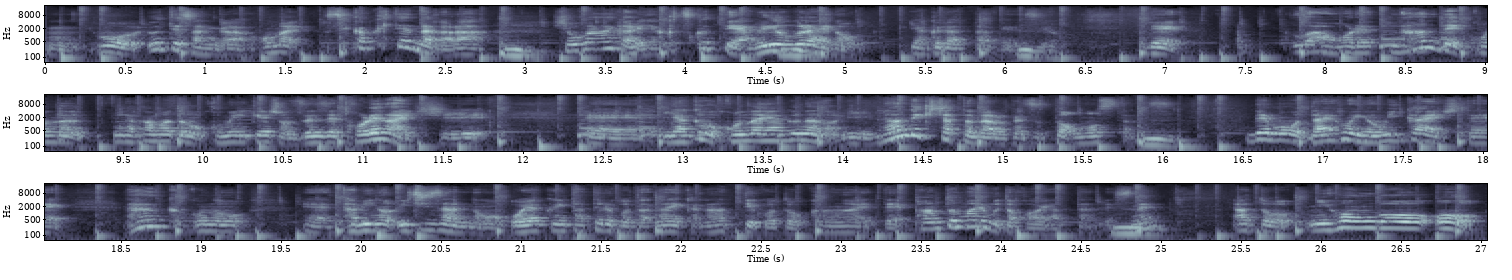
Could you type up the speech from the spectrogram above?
うん、もうウテさんが「お前せっかく来てんだから、うん。しょうがないから役作ってやるよ」ぐらいの役だったわけですよ、でうわ俺なんでこんな仲間ともコミュニケーション全然取れないし、えー役もこんな役なのになんで来ちゃったんだろうってずっと思ってたんです、でも台本読み返してなんかこの、えー旅の一山のお役に立てることはないかなっていうことを考えてパントマイムとかをやったんですね、あと日本語を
